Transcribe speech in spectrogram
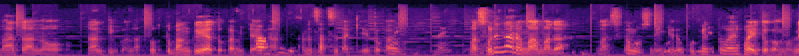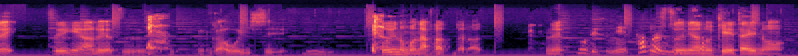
まあ、あとあのなんていうかなソフトバンクエアとかみたいなあ、ねの挿すだけとか、はい。はい。まあそれならまあまだマシかもしれんけど、ポケット w i f i とかもね制限あるやつが多いし、うんそういうのもなかったらねそうですね。多分、普通にあの携帯のうん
